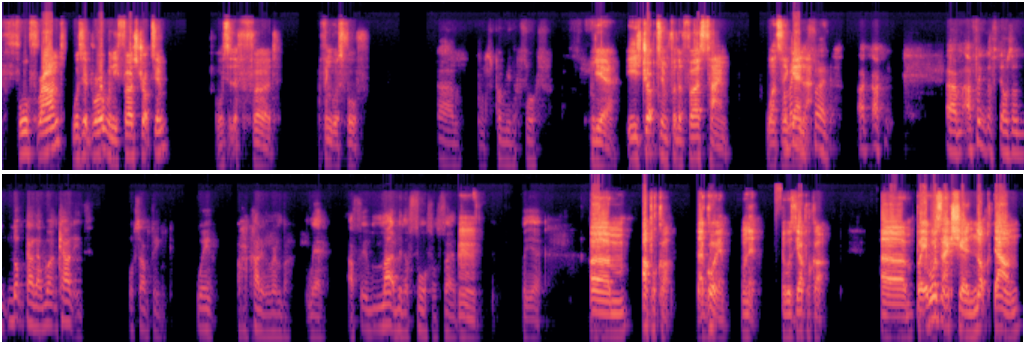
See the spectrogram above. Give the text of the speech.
fourth round. Was it, bro, when he first dropped him? Or was it the third? I think it was fourth. Um, it's probably the fourth. Yeah, he's dropped him for the first time. Once Or again, third. I, I, um, I think there was a knockdown that weren't counted or something. Wait, I can't even remember. Yeah, I think it might have been the fourth or third. Mm. But yeah, um, uppercut that got him, wasn't it? It was the uppercut. Um, but it wasn't actually a knockdown,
